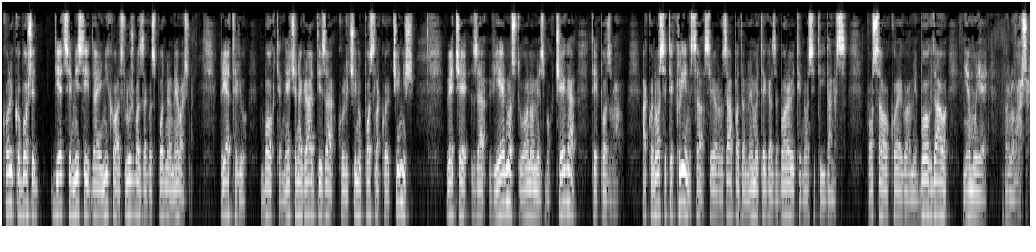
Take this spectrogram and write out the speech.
Koliko Bože djece misli da je njihova služba za gospodina nevažna. Prijatelju, Bog te neće nagraditi za količinu posla kojeg činiš, već je za vjernost u onome zbog čega te je pozvao. Ako nosite klin sa sjeverozapada, nemojte ga zaboraviti nositi i danas. Posao kojeg vam je Bog dao, njemu je vrlo važan.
